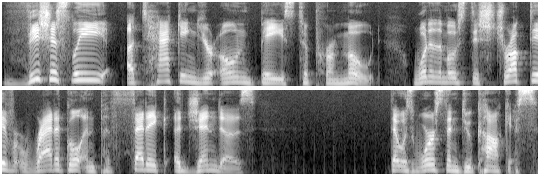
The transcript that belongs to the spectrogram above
viciously attacking your own base to promote one of the most destructive, radical, and pathetic agendas that was worse than Dukakis.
